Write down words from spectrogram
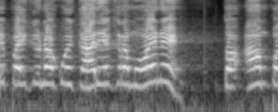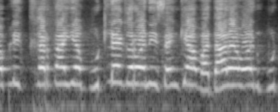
એ પૈકીનો કોઈ કાર્યક્રમ હોય ને, તો આમ પબ્લિક કરતા અહીંયા બુટલેગરોની સંખ્યા વધારે હોય ને ફૂલ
